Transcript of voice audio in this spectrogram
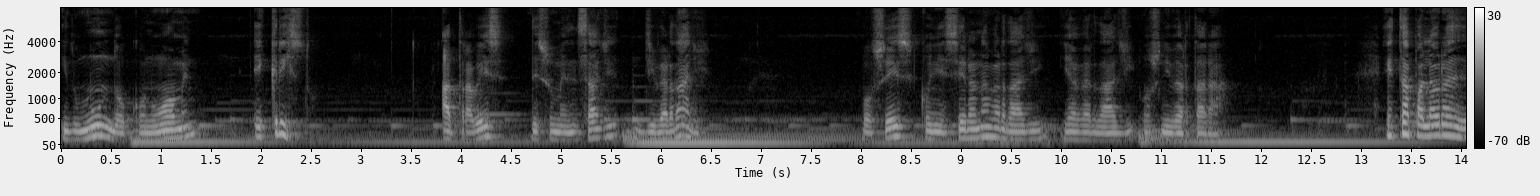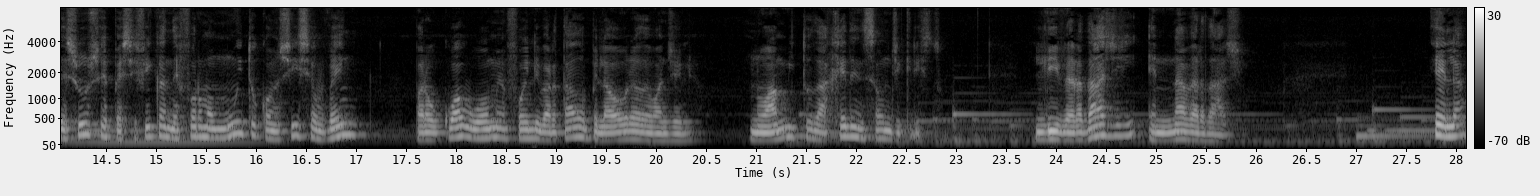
e do mundo com o homem é Cristo, através de sua mensagem de verdade. Vocês conhecerão a verdade e a verdade os libertará. Estas palavras de Jesus especifican de forma muito concisa o bem para o qual o homem foi libertado pela obra do Evangelho, no âmbito da redenção de Cristo. Liberdade na verdade. Ela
